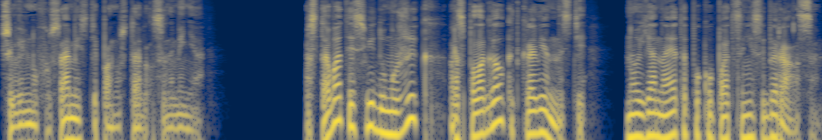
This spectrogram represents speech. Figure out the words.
Шевельнув усами, Степан уставился на меня. Простоватый с виду мужик располагал к откровенности, но я на это покупаться не собирался.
